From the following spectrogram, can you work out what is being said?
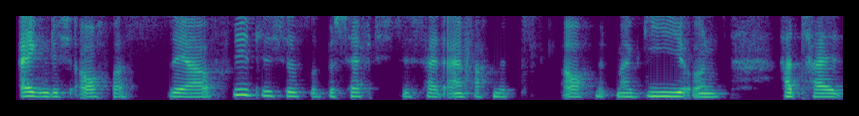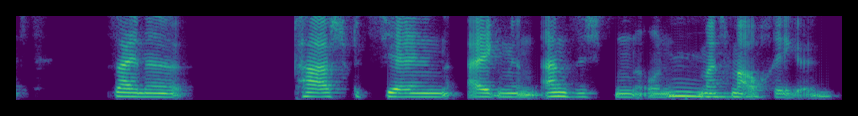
eigentlich auch was sehr Friedliches und beschäftigt sich halt einfach mit, auch mit Magie und hat halt seine paar speziellen eigenen Ansichten und mhm. manchmal auch Regeln.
